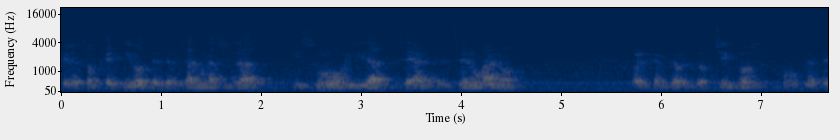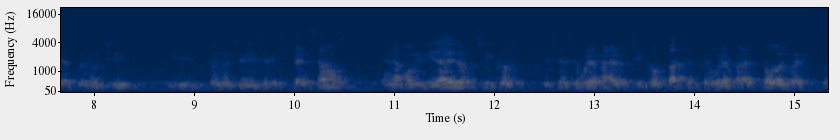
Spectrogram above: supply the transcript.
que los objetivos de pensar una ciudad y su movilidad sean el ser humano, por ejemplo, los chicos, como plantea Tonucci, y Tonucci dice que si pensamos en la movilidad de los chicos, que sea segura para los chicos, va a ser segura para todo el resto,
